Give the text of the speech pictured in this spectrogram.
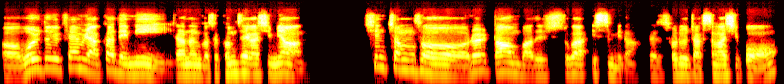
어, 월드빅 패밀리 아카데미라는 것을 검색하시면 신청서를 다운받으실 수가 있습니다. 그래서 서류 작성하시고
